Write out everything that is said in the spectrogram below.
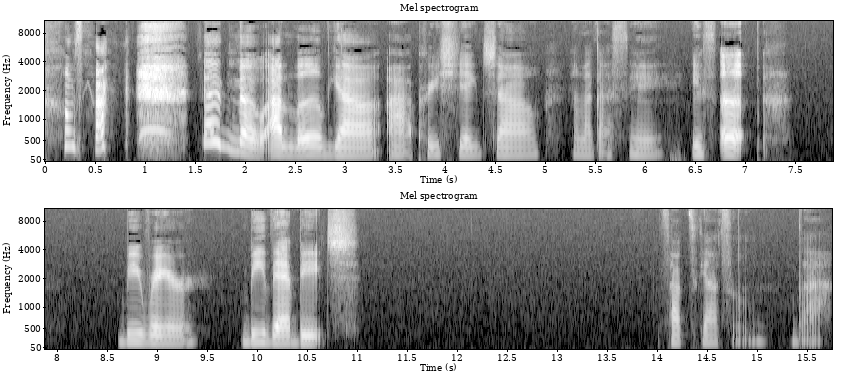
I'm sorry. no, I love y'all. I appreciate y'all. And like I said, it's up. Be rare. Be that bitch. Talk to y'all soon. Bye.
